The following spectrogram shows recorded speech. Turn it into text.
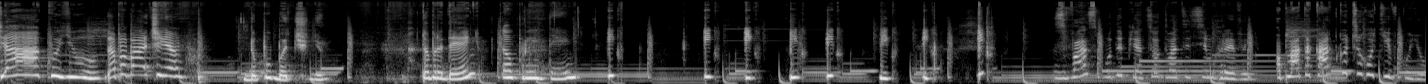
Дякую! До побачення! До побачення. Добрий день. Добрий день. Пік, пік, пік, пік, пік, пік, пік, пік. З вас буде 527 гривень. Оплата карткою чи готівкою?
